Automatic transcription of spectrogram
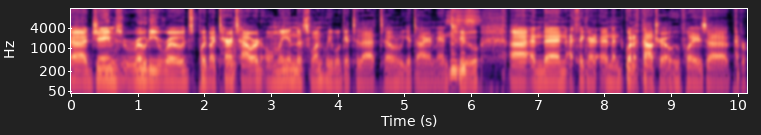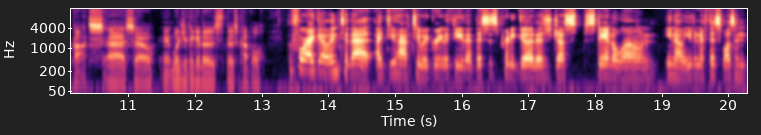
uh, James Rhodey Rhodes, played by Terrence Howard, only in this one. We will get to that uh, when we get to Iron Man two, uh, and then I think, our, and then Gwyneth Paltrow, who plays uh, Pepper Potts. Uh, so, what did you think of those those couple? Before I go into that, I do have to agree with you that this is pretty good as just standalone. You know, even if this wasn't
